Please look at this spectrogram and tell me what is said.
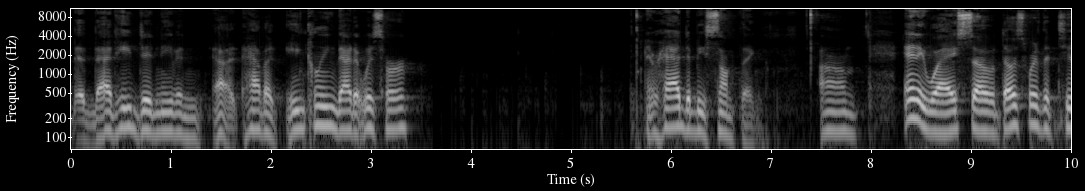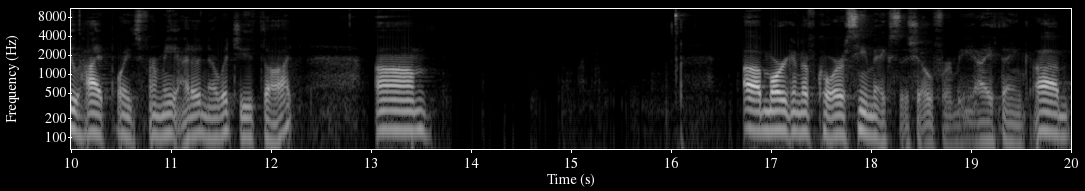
that he didn't even uh, have an inkling that it was her. There had to be something. Um, anyway, so those were the two high points for me. I don't know what you thought. Um, uh, Morgan, of course, he makes the show for me, I think. Um,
